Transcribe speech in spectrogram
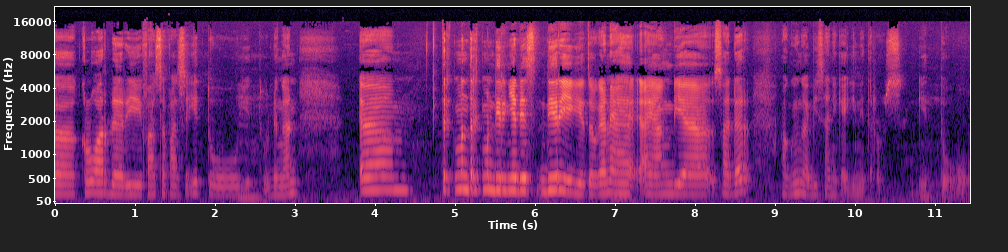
eh, keluar dari fase-fase itu gitu. Dengan em, treatment treatment dirinya dia sendiri gitu kan ya- yang dia sadar ah gue nggak bisa nih kayak gini terus gitu.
